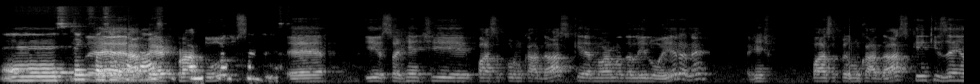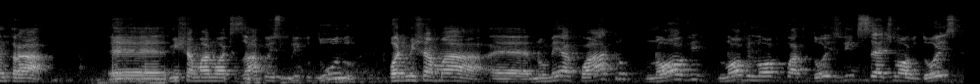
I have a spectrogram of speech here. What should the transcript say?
É, se tem que fazer é, o cadastro. É aberto para todos. É, isso, a gente passa por um cadastro, que é a norma da leiloeira, né? A gente passa por um cadastro. Quem quiser entrar é, me chamar no WhatsApp, eu explico tudo. Pode me chamar é, no 64 99942 2792,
